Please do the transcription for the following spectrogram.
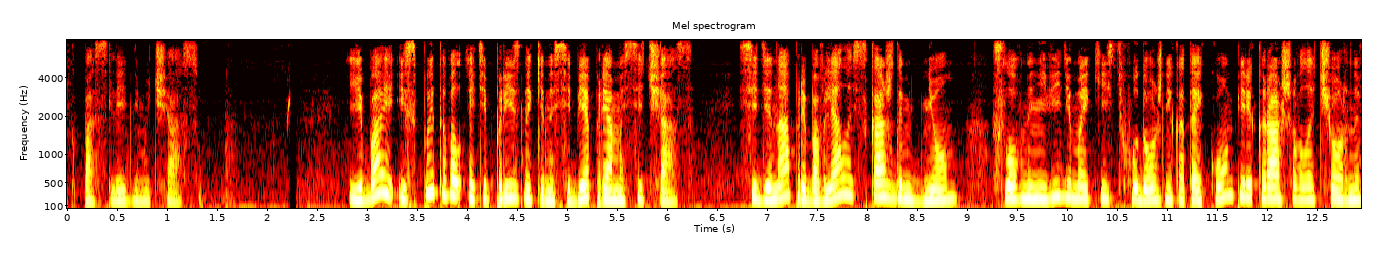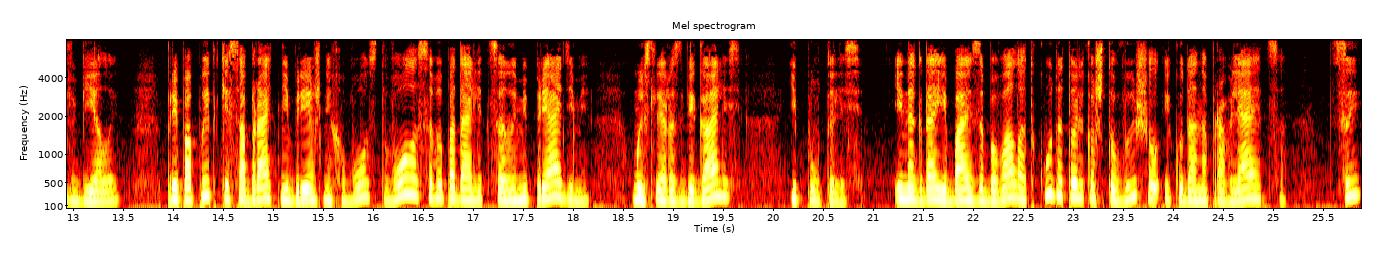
к последнему часу. Ебай испытывал эти признаки на себе прямо сейчас. Седина прибавлялась с каждым днем, словно невидимая кисть художника тайком перекрашивала черный в белый. При попытке собрать небрежный хвост волосы выпадали целыми прядями, мысли разбегались и путались. Иногда Ебай забывал, откуда только что вышел и куда направляется. Ци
